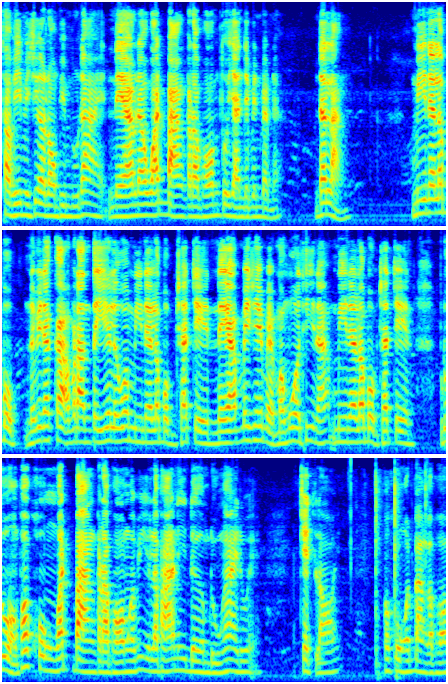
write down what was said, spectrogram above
ถ้าพี่ไม่เชื่อลองพิมพ์ดูได้แนวนะวัดบางกระพร้อมตัวยันจะเป็นแบบนี้ด้านหลัง มีในระบบนวินากะการันตีให้เลยว่ามีในระบบชัดเจนนะครับไม่ใช่แบบมามั่วที่นะ มีในระบบชัดเจนหลวงพ่อคงวัดบางกระพร้อมครับพี่ละพระนี่เดิมดูง่ายด้วยเจ็ดร้อยพ่อคงวัดบางกระพร้อม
